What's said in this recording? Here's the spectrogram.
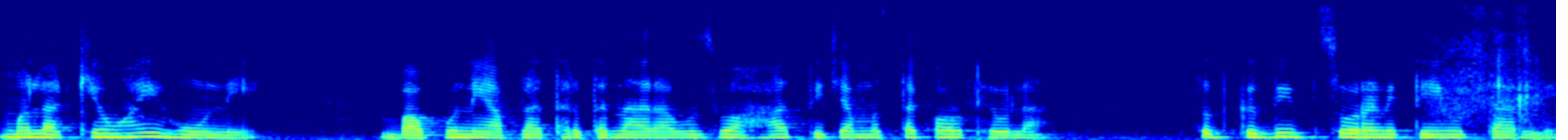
मला केव्हाही होऊ नये. बापूने आपला थरथरणारा उजवा हात तिच्या मस्तकावर ठेवला. सद्गदीत स्वराने ते उतारले.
